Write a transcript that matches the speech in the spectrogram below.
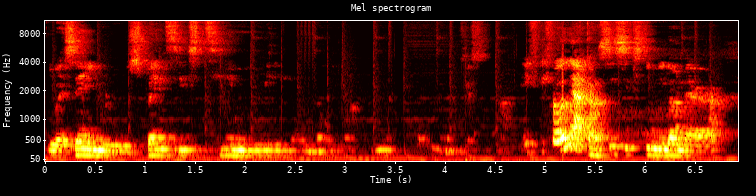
you were saying you spend 16 million. If, if only I can see 60 million there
